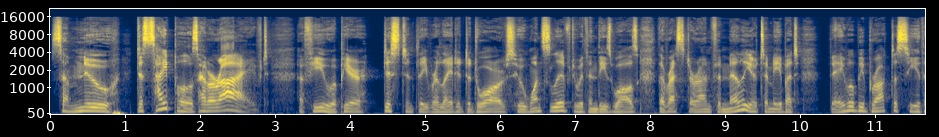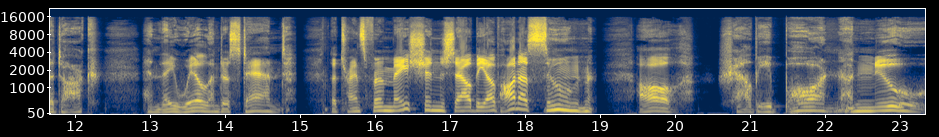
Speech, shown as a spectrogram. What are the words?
Some new disciples have arrived. A few appear distantly related to dwarves who once lived within these walls. The rest are unfamiliar to me, but they will be brought to see the dark, and they will understand. The transformation shall be upon us soon all shall be born anew.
